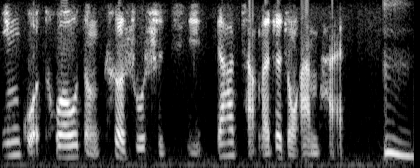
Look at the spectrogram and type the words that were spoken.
英国脱欧等特殊时期加强了这种安排。嗯。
